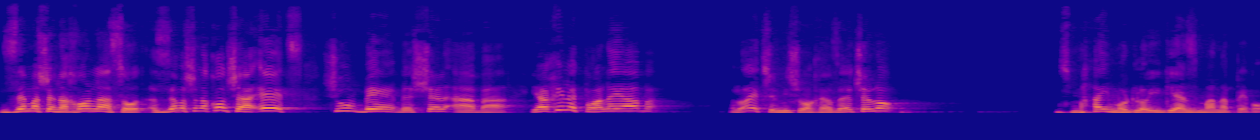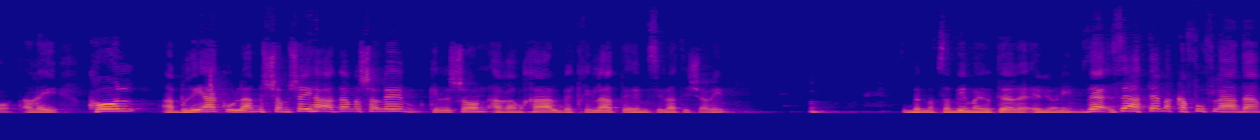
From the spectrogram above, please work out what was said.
זה מה שנכון לעשות, אז זה מה שנכון שהעץ שהוא בשל אבא, יאכיל את פועלי אבא. זה לא העץ של מישהו אחר, זה העץ שלו. אז מה אם עוד לא הגיע זמן הפירות? הרי כל הבריאה כולה משמשי האדם השלם, כלשון הרמח"ל בתחילת אה, מסילת ישרים. במצבים היותר עליונים. זה, זה הטבע כפוף לאדם.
